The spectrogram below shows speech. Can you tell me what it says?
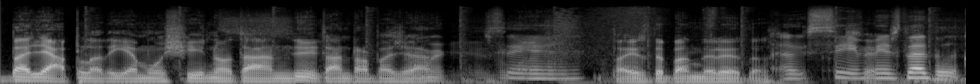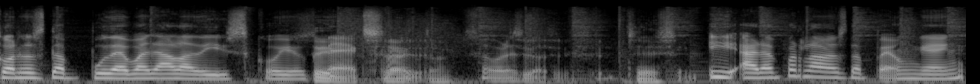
ballable, diguem-ho així, no tan, Sí. tan rapejat. Sí, País de panderetes. Eh, sí, sí, més de coses de poder ballar a la disco, jo Sí, crec. exacte. Sobretot. Sí, sí, sí. Sí, sí. I ara parlaves de Peon Gang,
